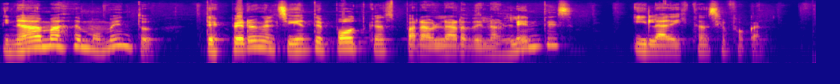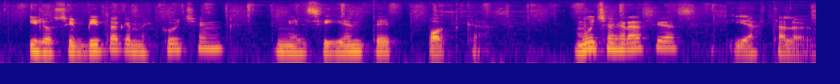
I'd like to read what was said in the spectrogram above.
Y nada más de momento, te espero en el siguiente podcast para hablar de los lentes y la distancia focal. Y los invito a que me escuchen en el siguiente podcast. Muchas gracias y hasta luego.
